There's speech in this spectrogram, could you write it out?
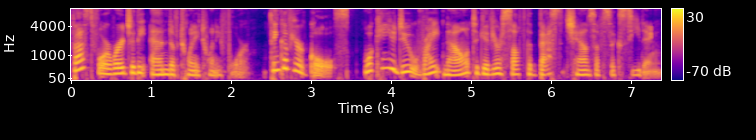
Fast forward to the end of 2024. Think of your goals. What can you do right now to give yourself the best chance of succeeding?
